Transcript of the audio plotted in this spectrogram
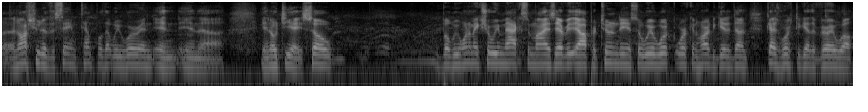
an offshoot of the same temple that we were in in in, uh, in OTA. So, but we want to make sure we maximize every opportunity, and so we're work, working hard to get it done. Guys work together very well.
